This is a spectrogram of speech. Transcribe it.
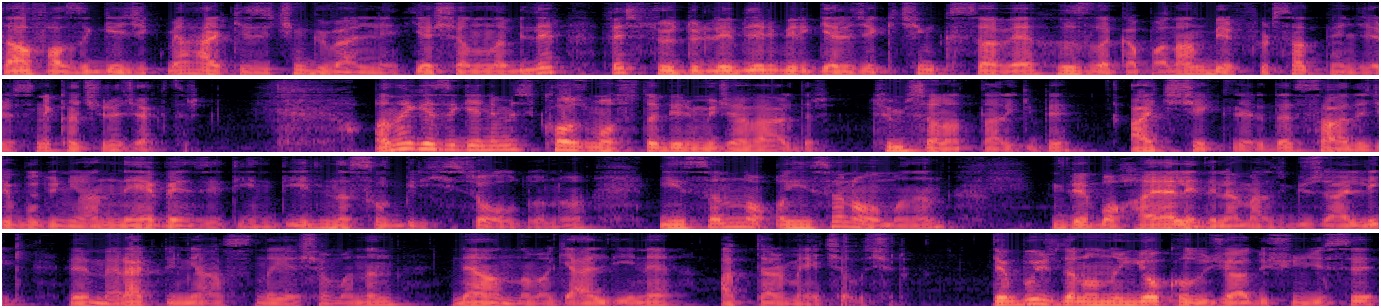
daha fazla gecikme herkes için güvenli, yaşanılabilir ve sürdürülebilir bir gelecek için kısa ve hızla kapanan bir fırsat penceresini kaçıracaktır. Ana gezegenimiz kozmosta bir mücevherdir. Tüm sanatlar gibi ayçiçekleri de sadece bu dünyanın neye benzediğini değil, nasıl bir his olduğunu, insanın o insan olmanın ve bu hayal edilemez güzellik ve merak dünyasında yaşamanın ne anlama geldiğini aktarmaya çalışır. Ve bu yüzden onun yok olacağı düşüncesi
